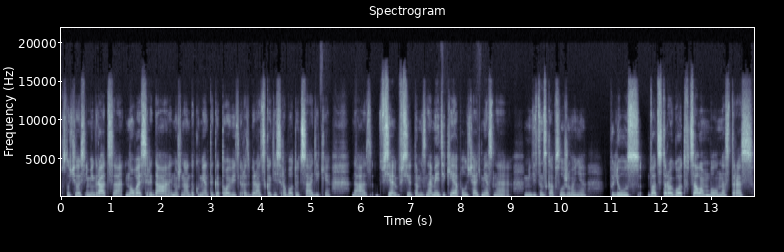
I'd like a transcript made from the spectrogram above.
случилась иммиграция, новая среда, нужно документы готовить, разбираться, как здесь работают садики, да, все, все там, не знаю, медики, получать местное медицинское обслуживание — Плюс 22 год в целом был на стресс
